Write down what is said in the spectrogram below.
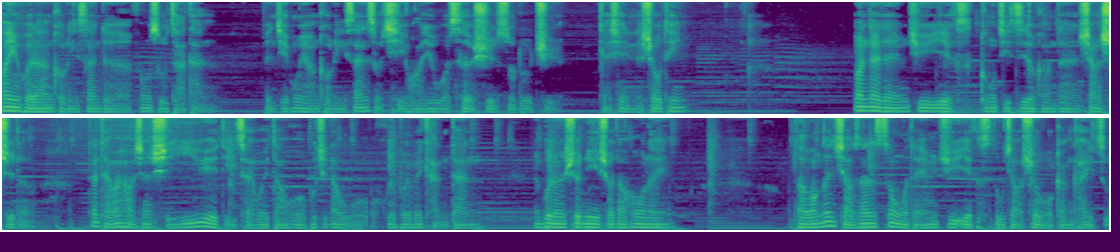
欢迎回来，Uncle03 的风俗杂谈。本节目由 Uncle03 所企划，由我测试所录制。感谢您的收听。万代的 MG EX 攻击自由钢弹上市了，但台湾好像十一月底才会到货，不知道我会不会被砍单，能不能顺利收到货嘞？老王跟小三送我的 MG EX 独角兽，我刚开组，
